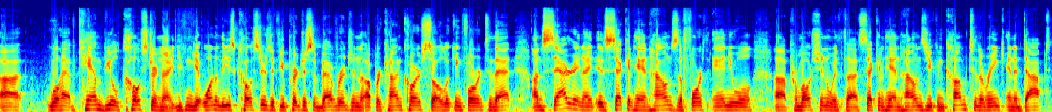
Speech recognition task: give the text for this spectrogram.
uh, will have Cam Buell Coaster Night. You can get one of these coasters if you purchase a beverage in the upper concourse, so looking forward to that. On Saturday night is Secondhand Hounds, the fourth annual uh, promotion with uh, Secondhand Hounds. You can come to the rink and adopt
